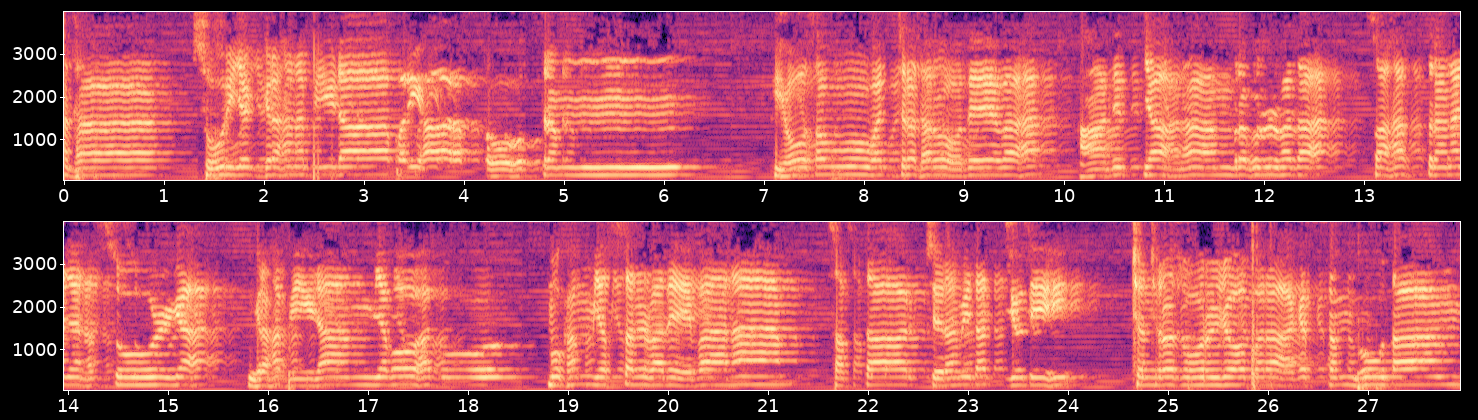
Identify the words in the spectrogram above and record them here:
अथ। सूर्यग्रहणपीडा परिहारस्तोत्रम् योऽसौ वज्रधरो देवः आदित्यानाम् प्रभुर्वतः सहस्रनयनः सूर्यः ग्रहपीडाम् व्यवोहतु। मुखम् यः सर्वदेवानाम् सप्तार्चिरमितद्युतिः। चन्द्रसूर्योपरागः सम्भूताम्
